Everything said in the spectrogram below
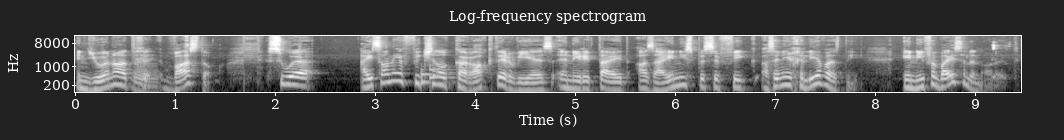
En Jona mm. was daar. So hy sal nie 'n fictional karakter wees in hierdie tyd as hy nie spesifiek as hy nie geleef het nie en nie verwys hulle na dit.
